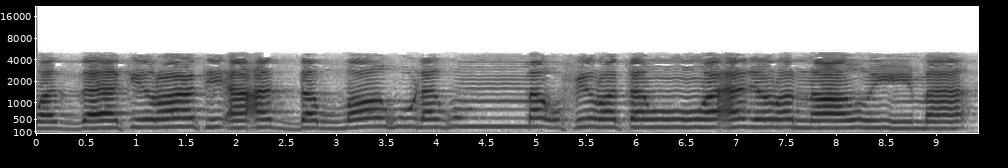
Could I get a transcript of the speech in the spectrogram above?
وَالذَّاكِرَاتِ أَعَدَّ اللَّهُ لَهُم مَّغْفِرَةً وَأَجْرًا عَظِيمًا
